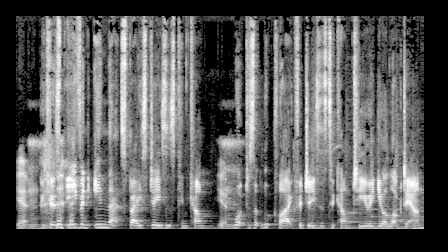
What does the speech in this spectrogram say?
Yeah. Mm-hmm. Because even in that space, Jesus can come. Yeah. What does it look like for Jesus to come to you in your lockdown?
